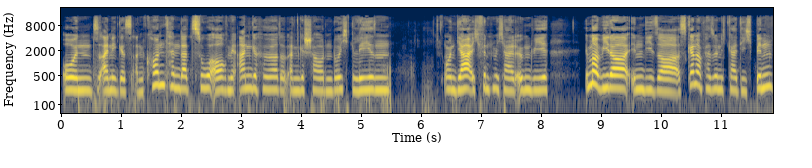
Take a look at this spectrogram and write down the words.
und einiges an Content dazu auch mir angehört und angeschaut und durchgelesen. Und ja, ich finde mich halt irgendwie immer wieder in dieser Scanner-Persönlichkeit, die ich bin,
